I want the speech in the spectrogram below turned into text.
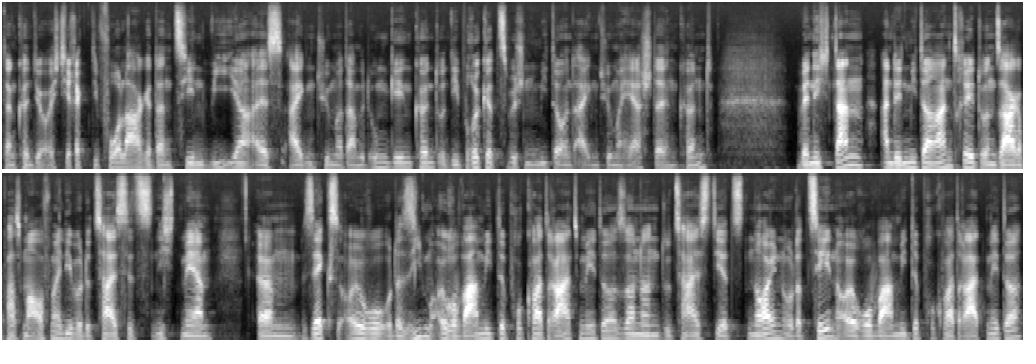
dann könnt ihr euch direkt die Vorlage dann ziehen, wie ihr als Eigentümer damit umgehen könnt und die Brücke zwischen Mieter und Eigentümer herstellen könnt. Wenn ich dann an den Mieter rantrete und sage, pass mal auf, mein Lieber, du zahlst jetzt nicht mehr ähm, 6 Euro oder 7 Euro Warmmiete pro Quadratmeter, sondern du zahlst jetzt 9 oder 10 Euro Warmmiete pro Quadratmeter.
